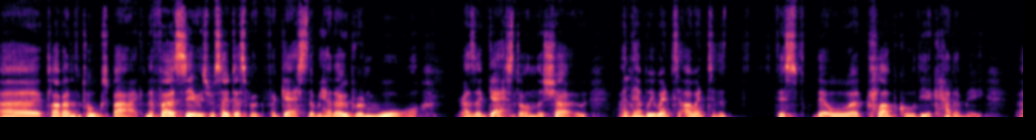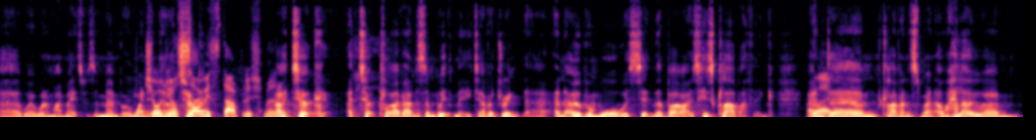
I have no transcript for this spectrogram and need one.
uh, Clive Anderson Talks Back, in the first series, we were so desperate for guests that we had Auberon Waugh as a guest on the show. And then we went to, I went to the, this little uh, club called the Academy, uh, where one of my mates was a member. I went in John, there. You're took- so establishment. I took I took Clive Anderson with me to have a drink there, and Auberon Waugh was sitting at the bar. It's his club, I think. And Right. um, Clive Anderson went, "Oh, hello, um,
